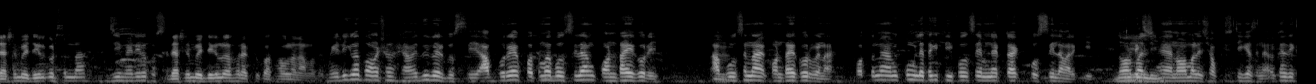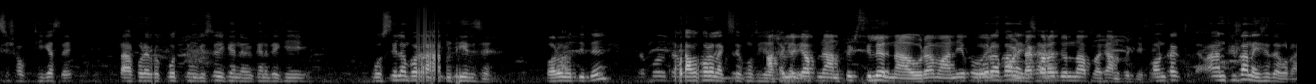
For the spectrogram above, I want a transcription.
দেশে মেডিকেল করছেন না? জি মেডিকেল করছি। দেশের মেডিকেল ব্যাপারে একটু কথা বলেন আমাদের। মেডিকেল তো অনেক সমস্যা আমি দুইবার করছি। আব্বুরে প্রথমে বলছিলাম কন্টাক্ট করে। আব্বু বলছে না কন্টাক্ট করবে না। প্রথমে আমি কুমিল্লা থেকে পিপলস এমনি একটা করছিলাম আর কি। নর্মালি হ্যাঁ নর্মালি সব কিছু ঠিক আছে না। ওখানে দেখছি সব ঠিক আছে। তারপরে আবার প্রথম কিছু এখানে ওখানে দেখি করছিলাম পরে আনতে দিয়ে দিছে। পরবর্তীতে? করা লাগছে আসলে কি আপনি আনফিট ছিলেন? না ওরা মানে ওরা বানাইছে, কন্টাক্ট করার। জন্য আপনাকে আনফিট দিচ্ছে কন্ট্রাক্ট আনফি বানাইছে ওরা।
